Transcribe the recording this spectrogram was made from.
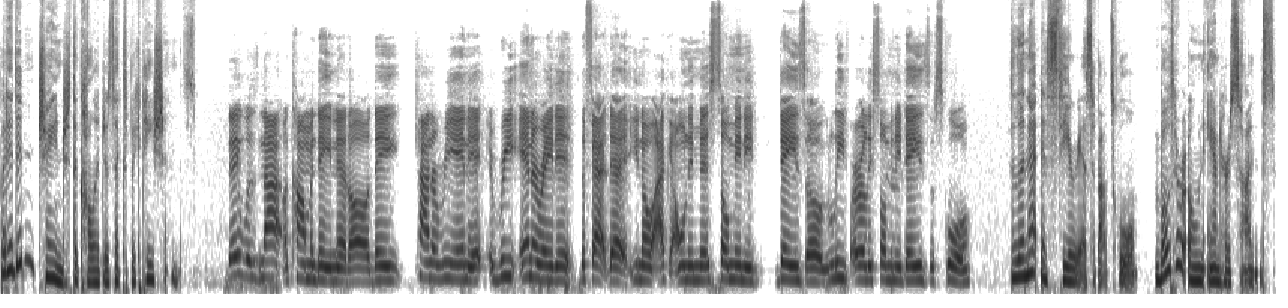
but it didn't change the college's expectations. They was not accommodating at all. They kind of reiterated the fact that, you know, I can only miss so many days or leave early so many days of school. Lynette is serious about school, both her own and her son's.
